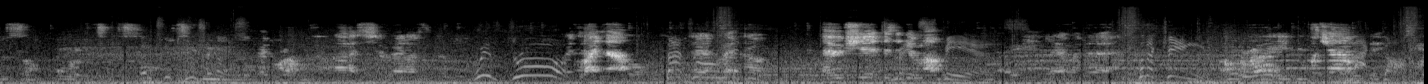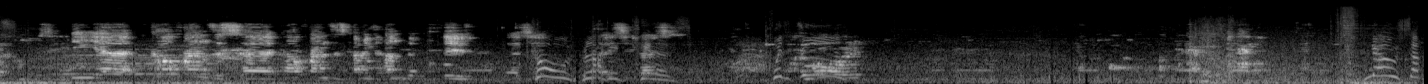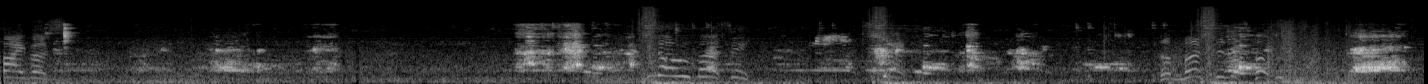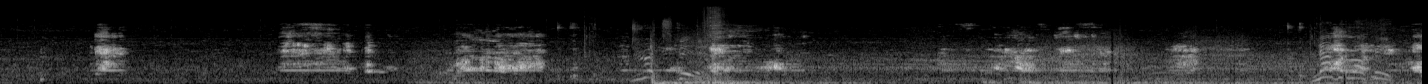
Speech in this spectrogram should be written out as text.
Executioners. Ah, shit, man. I was- Withdraw. Right now? Battle Yeah, right ready. now. Oh shit, does it give up? Spears. Yeah. For the king. Alright, watch out. The, uh, Karl Franz is, uh, Karl Franz is coming to hunt the dude. That's it. Cold-blooded That's it, killers. Withdraw. No survivors. No mercy. The merciless host. Dreckspear. Naggarothi.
